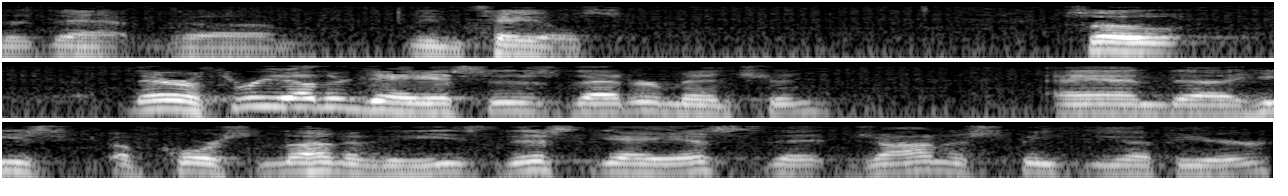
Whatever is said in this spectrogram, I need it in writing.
that that uh, entails. So there are three other Gaiuses that are mentioned, and uh, he's of course none of these. This Gaius that John is speaking of here.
